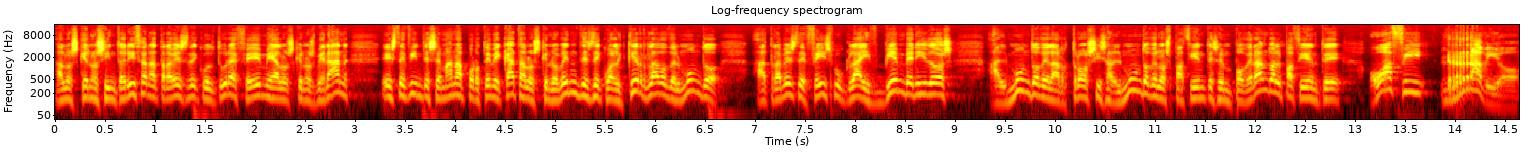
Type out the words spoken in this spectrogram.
a los que nos sintonizan a través de Cultura FM, a los que nos verán este fin de semana por TV Cat, a los que lo ven desde cualquier lado del mundo a través de Facebook Live. Bienvenidos al mundo de la artrosis, al mundo de los pacientes, empoderando al paciente, OAFI Radio.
